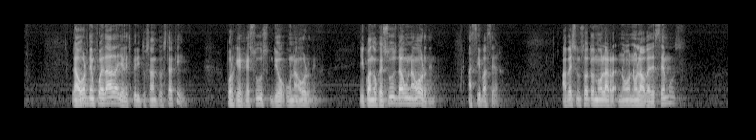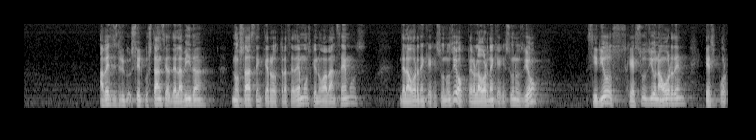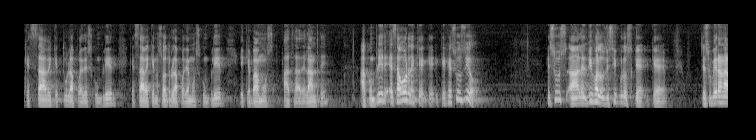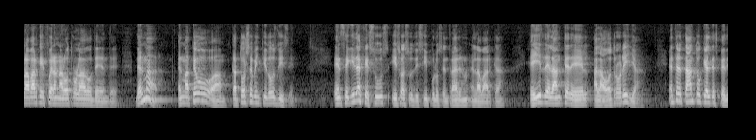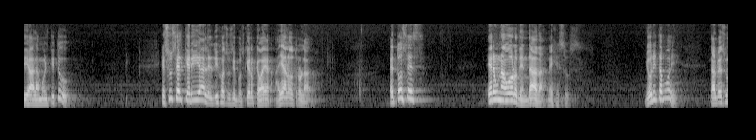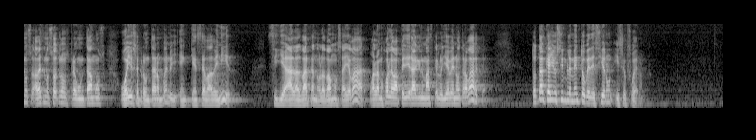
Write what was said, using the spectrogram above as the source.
La orden fue dada y el Espíritu Santo está aquí, porque Jesús dio una orden. Y cuando Jesús da una orden, así va a ser. A veces nosotros no la, obedecemos, a veces circu- circunstancias de la vida nos hacen que retrocedemos, que no avancemos de la orden que Jesús nos dio. Pero la orden que Jesús nos dio, si Dios, Jesús dio una orden, es porque sabe que tú la puedes cumplir, que sabe que nosotros la podemos cumplir y que vamos hacia adelante a cumplir esa orden que, que- Jesús dio. Jesús ah, les dijo a los discípulos que, que se subieran a la barca y fueran al otro lado de- de- del mar. En Mateo ah, 14, 22 dice, enseguida Jesús hizo a sus discípulos entrar en, en la barca e ir delante de él a la otra orilla, entre tanto que él despedía a la multitud. Jesús él quería, les dijo a sus discípulos, quiero que vayan allá al otro lado. Entonces, era una orden dada de Jesús. Yo ahorita voy. Tal vez a veces nosotros nos preguntamos, o ellos se preguntaron, bueno, ¿y en quién se va a venir? Si ya a las barcas no las vamos a llevar. O a lo mejor le va a pedir a alguien más que lo lleve en otra barca. Total que ellos simplemente obedecieron y se fueron.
